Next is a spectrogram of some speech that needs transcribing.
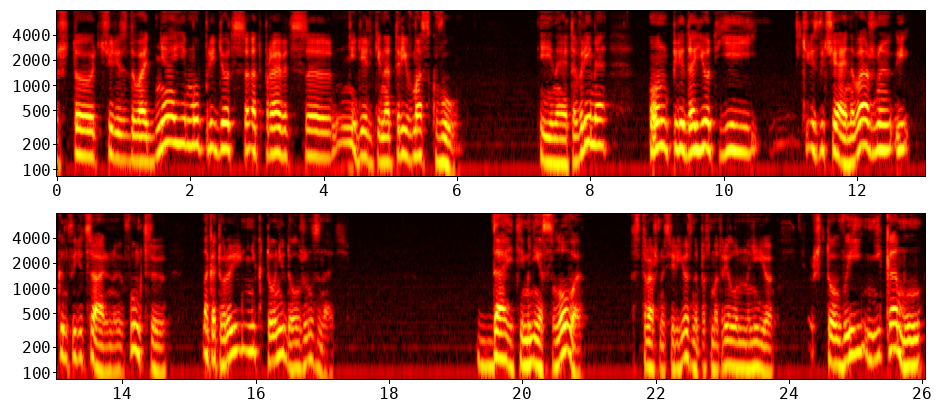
что через два дня ему придется отправиться недельки на три в Москву. И на это время он передает ей чрезвычайно важную и конфиденциальную функцию – на который никто не должен знать. «Дайте мне слово», — страшно серьезно посмотрел он на нее, — «что вы никому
